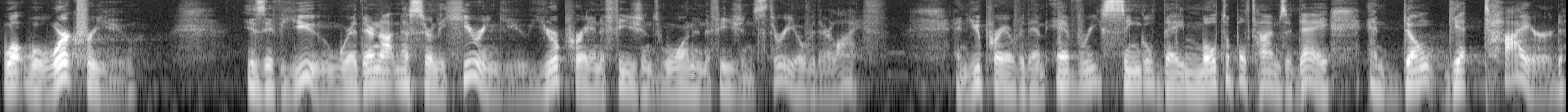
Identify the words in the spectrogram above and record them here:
What will work for you is if you, where they're not necessarily hearing you, you're praying Ephesians 1 and Ephesians 3 over their life. And you pray over them every single day, multiple times a day, and don't get tired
